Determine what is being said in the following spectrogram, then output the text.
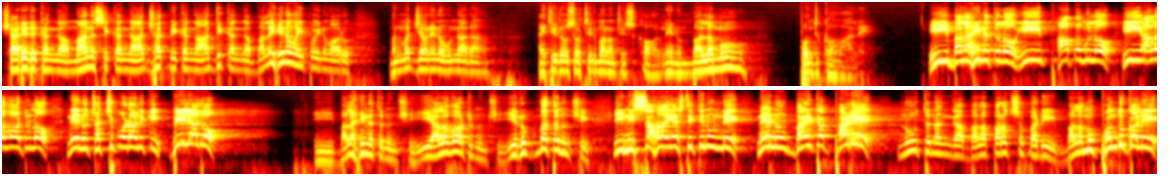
శారీరకంగా మానసికంగా ఆధ్యాత్మికంగా ఆర్థికంగా బలహీనమైపోయిన వారు మన మధ్య ఎవరైనా ఉన్నారా? అయితే ఈరోజు తీర్మానం తీసుకోవాలి. నేను బలము పొందుకోవాలి. ఈ బలహీనతలో ఈ పాపములో ఈ అలవాటులో నేను చచ్చిపోవడానికి వీలేదు ఈ బలహీనత నుంచి ఈ అలవాటు నుంచి ఈ రుగ్మత నుంచి ఈ నిస్సహాయ స్థితి నుండి నేను బయటపడే నూతనంగా బలపరచబడి బలము పొందుకొని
